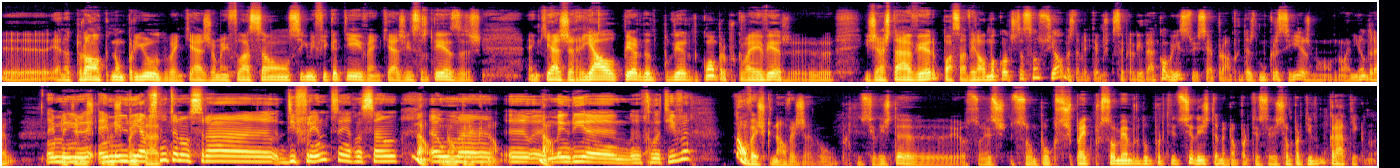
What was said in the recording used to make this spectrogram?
Eh, é natural que num período em que haja uma inflação significativa, em que haja incertezas, em que haja real perda de poder de compra, porque vai haver, eh, e já está a haver, possa haver alguma contestação social, mas também temos que saber lidar com isso. Isso é próprio das democracias, não, não é nenhum drama. Em maioria, em maioria absoluta não será diferente em relação não, a uma não. Uh, maioria relativa? Não, vejo que não. Veja, o Partido Socialista, eu sou, sou um pouco suspeito porque sou membro do Partido Socialista, mas não o Partido Socialista é um partido democrático. Não,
